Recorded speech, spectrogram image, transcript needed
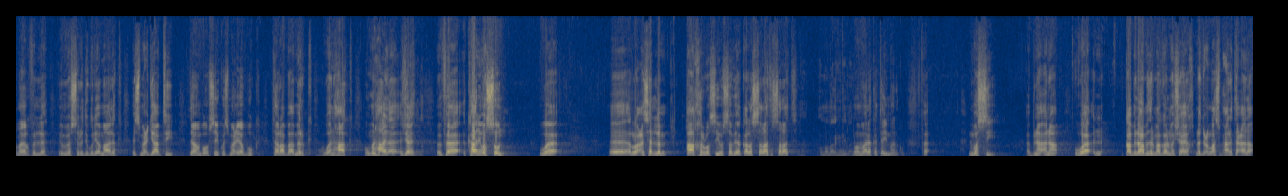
الله يغفر له يوم يوصل ولد يقول يا مالك اسمع جابتي دائما بوصيك واسمع يا أبوك ترى بامرك وأنهاك. ومن هذا جاي فكانوا يوصون. و آه، الرسول صلى الله عليه وسلم آخر وصيه وصى فيها قال الصلاة الصلاة وما ملكت إيمانكم. وما ملكت إيمانكم. فنوصي أبناءنا وقبلها مثل ما قال المشايخ ندعو الله سبحانه وتعالى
